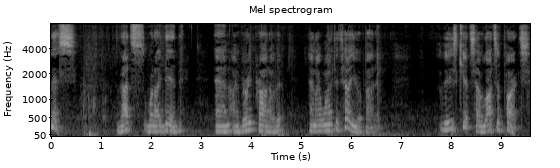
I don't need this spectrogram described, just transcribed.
this. That's what I did, and I'm very proud of it, and I wanted to tell you about it. These kits have lots of parts.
